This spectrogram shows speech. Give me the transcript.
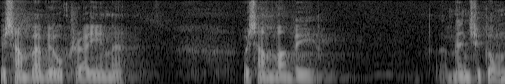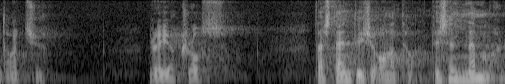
i samband med Ukraina og i samband med menneskegående tøtje, reia kross. Det er stendt ikke å ta. Det er sin nemmer.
